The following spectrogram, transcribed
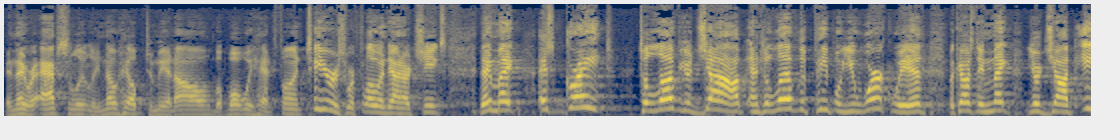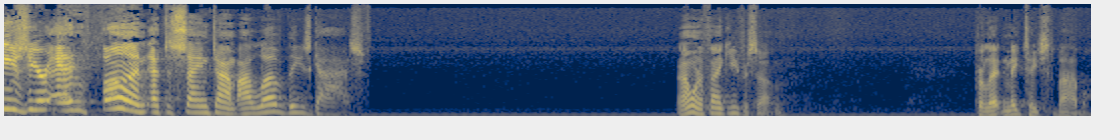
and they were absolutely no help to me at all. But boy, we had fun. Tears were flowing down our cheeks. They make it's great to love your job and to love the people you work with because they make your job easier and fun at the same time. I love these guys. And I want to thank you for something for letting me teach the Bible.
